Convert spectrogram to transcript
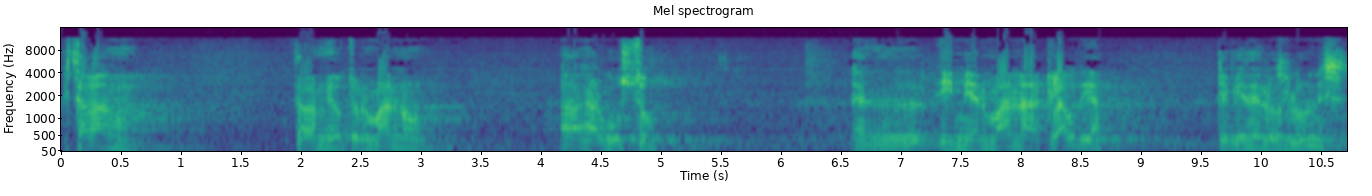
estaban, estaba mi otro hermano, Adán Augusto, el- y mi hermana Claudia, que viene los lunes.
